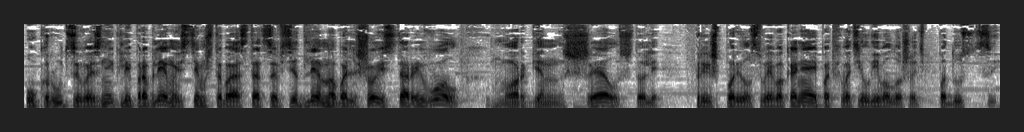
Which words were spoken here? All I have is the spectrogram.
У Круцы возникли проблемы с тем, чтобы остаться в седле, но большой старый волк, Морген Шелл, что ли, пришпорил своего коня и подхватил его лошадь под узцы.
